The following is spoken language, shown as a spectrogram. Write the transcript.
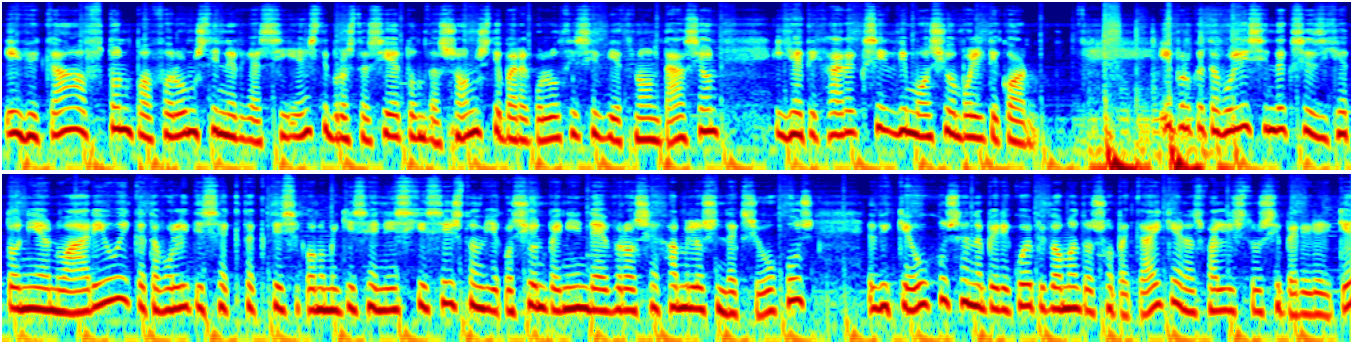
ειδικά αυτών που αφορούν στην εργασία, στην προστασία των δασών, στην παρακολούθηση διεθνών τάσεων για τη χάραξη δημόσιων πολιτικών. Η προκαταβολή σύνταξης για τον Ιανουάριο, η καταβολή της έκτακτης οικονομικής ενίσχυσης των 250 ευρώ σε χαμηλοσυνταξιούχου, δικαιούχους αναπηρικού επιδόματος ΟΠΕΚΑ και ανασφάλιστους υπερηλικέ,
